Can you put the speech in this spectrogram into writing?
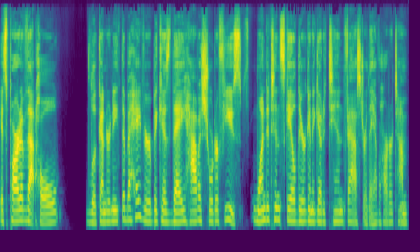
it's part of that whole look underneath the behavior because they have a shorter fuse. One to 10 scale, they're going to go to 10 faster. They have a harder time,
